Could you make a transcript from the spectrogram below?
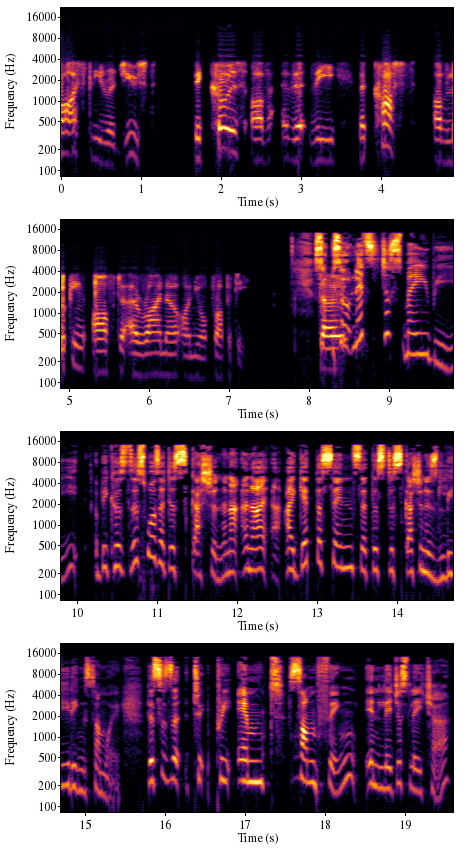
vastly reduced because of the, the the cost of looking after a rhino on your property. So, so let's just maybe because this was a discussion, and I, and I I get the sense that this discussion is leading somewhere. This is a, to preempt something in legislature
